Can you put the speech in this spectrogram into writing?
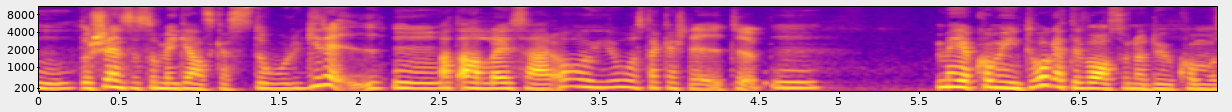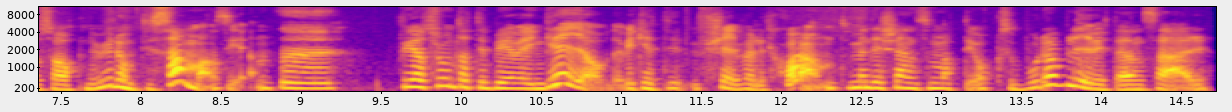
Mm. Då känns det som en ganska stor grej. Mm. Att alla är så här, oj jo stackars dig typ. Mm. Men jag kommer inte ihåg att det var så när du kom och sa att nu är de tillsammans igen. Nej. För jag tror inte att det blev en grej av det, vilket i och för sig är väldigt skönt. Men det känns som att det också borde ha blivit en så här,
